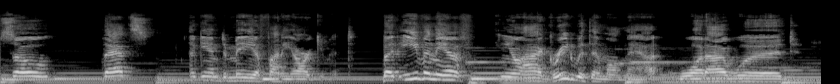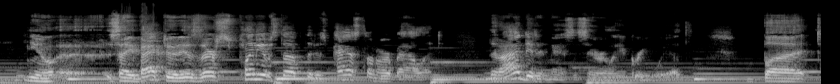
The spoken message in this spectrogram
So that's, again, to me, a funny argument. But even if, you know, I agreed with them on that, what I would, you know, uh, say back to it is there's plenty of stuff that is passed on our ballot that I didn't necessarily agree with, but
